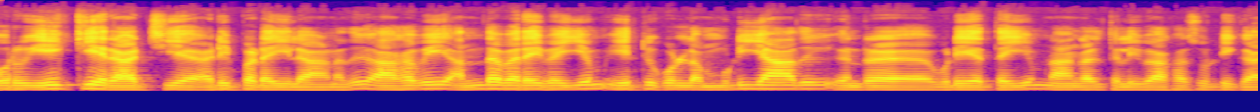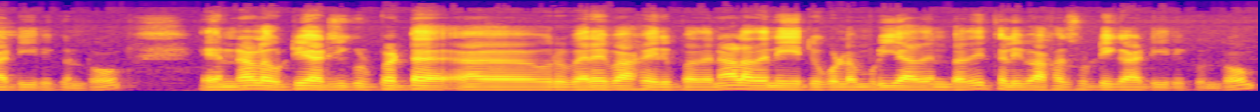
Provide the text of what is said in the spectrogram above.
ஒரு ஈக்கிய ராட்சிய அடிப்படையிலானது. ஆகவே அந்த வரைவையும் ஏற்றுக்கொள்ள முடியாது என்ற விடயத்தையும் நாங்கள் தெளிவாக சுட்டிக்காட்டியிருக்கின்றோம். என்றால் ஒற்றையாட்சிக்குட்பட்ட ஒரு விரைவாக இருப்பதனால் அதனை ஏற்றுக்கொள்ள முடியாது என்பதை தெளிவாக சுட்டிக்காட்டியிருக்கின்றோம்.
